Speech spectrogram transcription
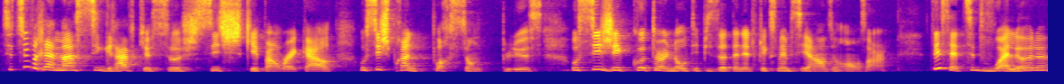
c'est-tu vraiment si grave que ça si je skip un workout ou si je prends une portion de plus ou si j'écoute un autre épisode de Netflix même s'il est rendu 11 heures? Tu sais, cette petite voix-là, là,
